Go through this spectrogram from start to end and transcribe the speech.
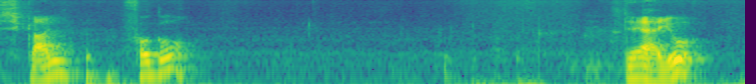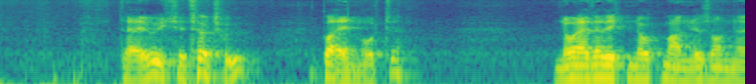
skal forgå. Det er jo Det er jo ikke til å tro, på en måte. Nå er det riktignok mange sånne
